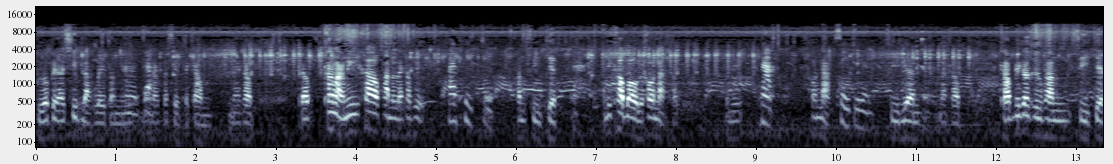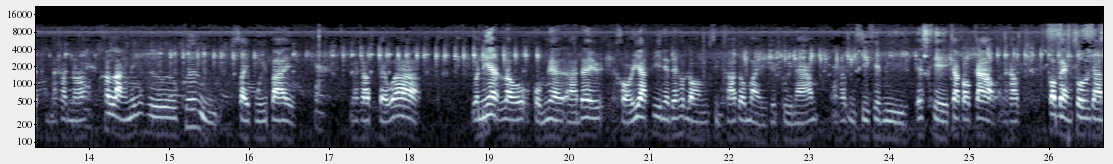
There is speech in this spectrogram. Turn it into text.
ถือว่าเป็นอาชีพหลักเลยตอนนี้อ่าจ้ะ นะครับเกษตรกรรมนะครับครับข้างหลังนี้ข้าวพันธุ์อะไรครับพี่พันสี่เจ็ดพันสี่เจ็ดอันนี้ข้าวเบาหรือข้าวหนักครับอันนี้หนักข้าวหนักสี่เดือน สี่เดือนนะครับ ครับนี่ก็คือพันสี่เจ็ดนะครับเนาะข้างหลังนี้ก็คือเพิ่งใส่ปุ๋ยไปจ้ะ นะครับ แต่ว่า วันนี้เราผมเนี่ยอ่าได้ขออนุญาตพี่เนี่ยได้ทดลองสินค้าตัวใหม่เป็นปุ๋ยน้ำนะครับ EC เคมี SK 999 นะครับ ก็แบ่งโซนกัน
